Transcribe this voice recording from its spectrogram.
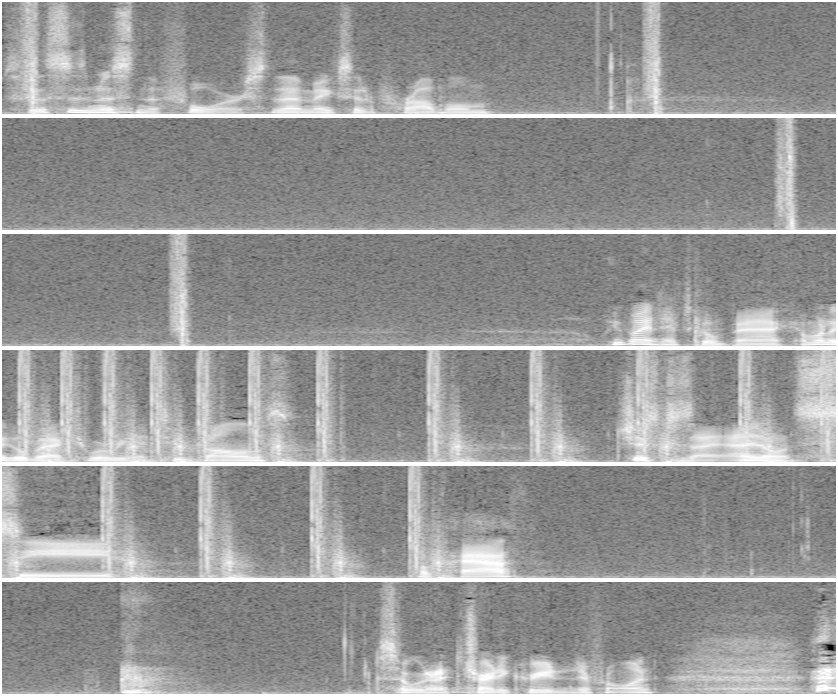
So this is missing the four, so that makes it a problem. We might have to go back. I'm going to go back to where we had two columns. Just because I, I don't see a path. so we're going to try to create a different one.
